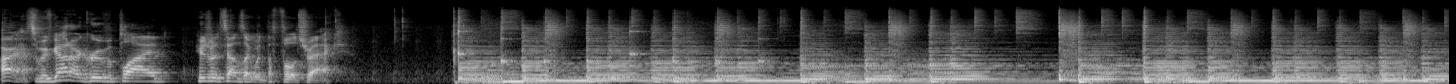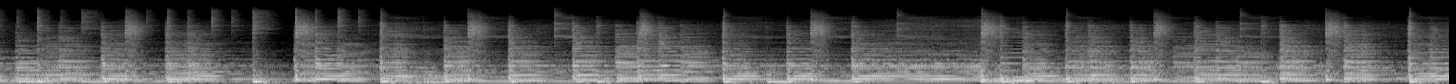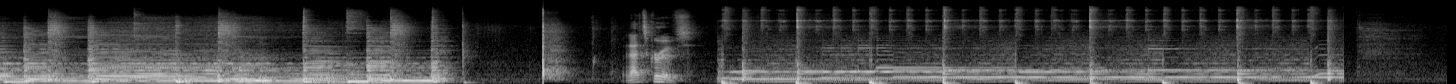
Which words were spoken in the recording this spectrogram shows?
All right, so we've got our groove applied. Here's what it sounds like with the full track. That's grooves.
